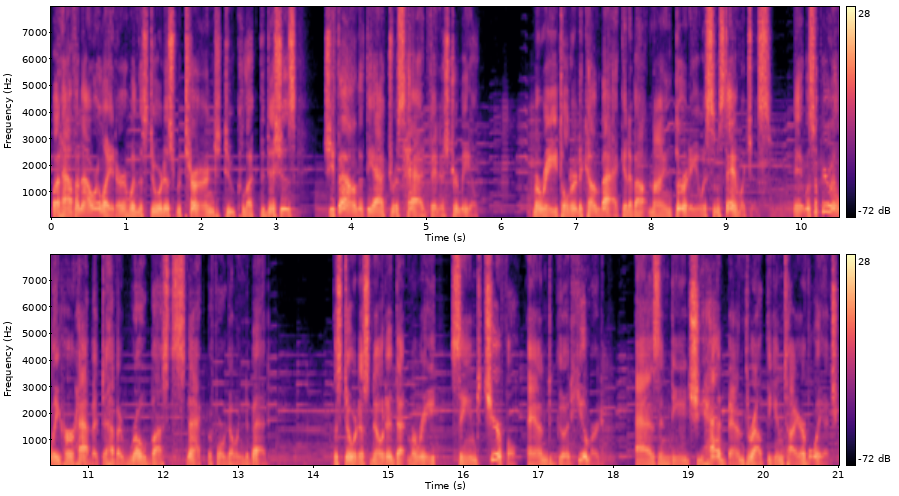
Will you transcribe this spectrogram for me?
But half an hour later, when the stewardess returned to collect the dishes, she found that the actress had finished her meal. Marie told her to come back at about 9.30 with some sandwiches. It was apparently her habit to have a robust snack before going to bed. The stewardess noted that Marie seemed cheerful and good-humored, as indeed she had been throughout the entire voyage.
